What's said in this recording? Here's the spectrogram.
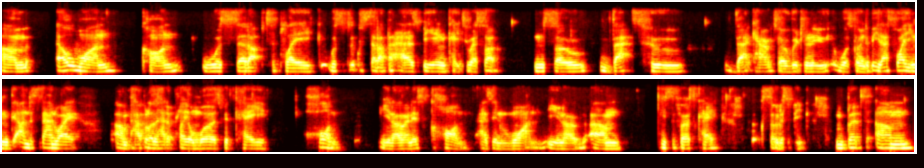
Um, L1 Con was set up to play was set up as being K2SO, and so that's who that character originally was going to be. That's why you can understand why um, Pablo had a play on words with K Hon, you know, and it's Con as in one, you know. Um, he's the first K, so to speak. But um,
